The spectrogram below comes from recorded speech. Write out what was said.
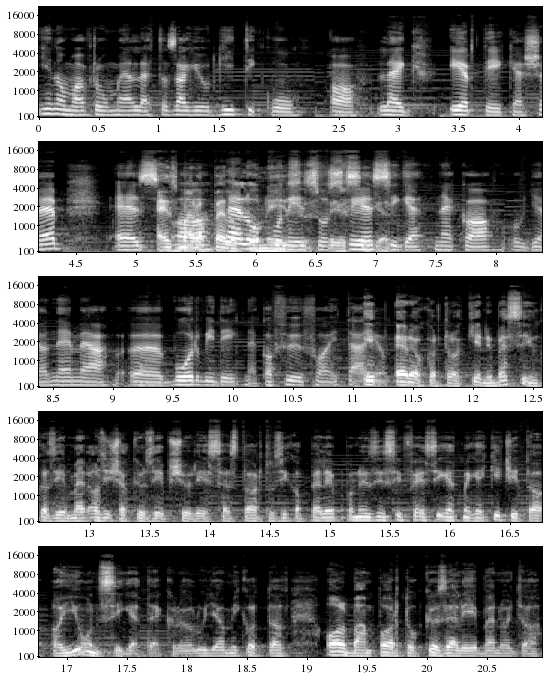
Ginomavro mellett az Agiorgitiko a legértékesebb. Ez, Ez a, már a Peloponnézusz félsziget. félszigetnek, a, ugye a Neme borvidéknek a főfajtája. Épp erre akartalak kérni, beszéljünk azért, mert az is a középső részhez tartozik, a Peloponnézuszi félsziget, meg egy kicsit a, a Jon szigetekről, ugye, amik ott az Albán partok közelében, hogy a,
